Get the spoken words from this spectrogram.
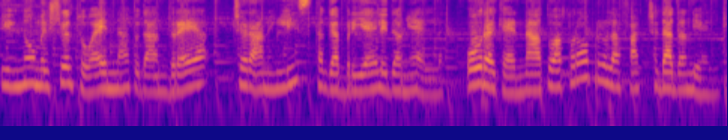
Il nome scelto è nato da Andrea, c'erano in lista Gabriele Daniel, ora che è nato ha proprio la faccia da Daniel.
